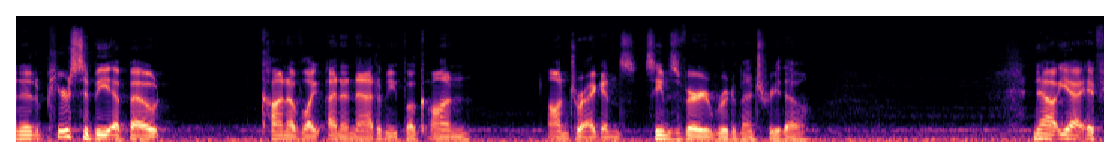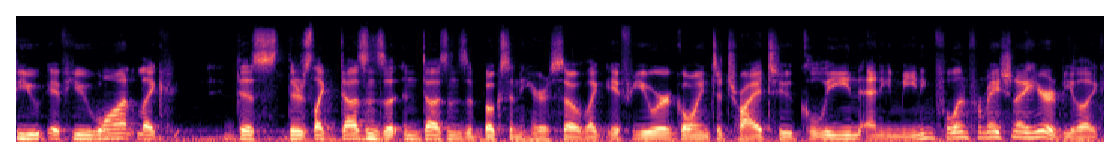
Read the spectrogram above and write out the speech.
and it appears to be about kind of like an anatomy book on on dragons. Seems very rudimentary though. Now, yeah, if you if you want like this, there's like dozens and dozens of books in here. So like if you were going to try to glean any meaningful information out here, it'd be like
